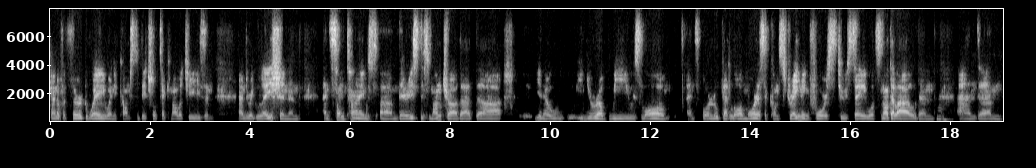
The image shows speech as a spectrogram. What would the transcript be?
kind of a third way when it comes to digital technologies and and regulation. And and sometimes um, there is this mantra that uh, you know, in Europe, we use law and or look at law more as a constraining force to say what's not allowed and mm. and um,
